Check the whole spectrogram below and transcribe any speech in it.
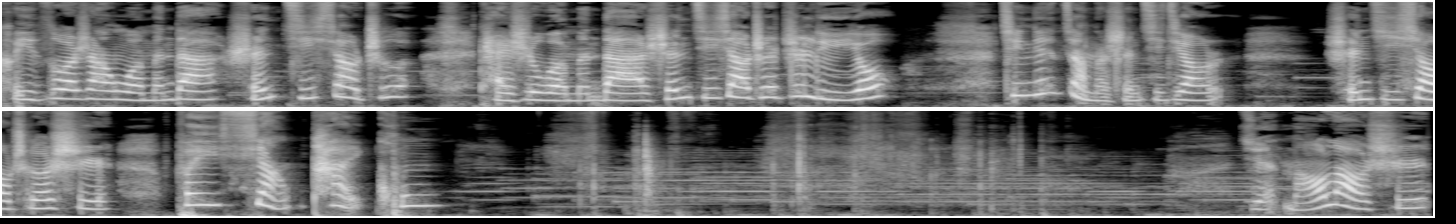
可以坐上我们的神奇校车，开始我们的神奇校车之旅哟。今天讲的神奇校。神奇校车是飞向太空。卷毛老师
